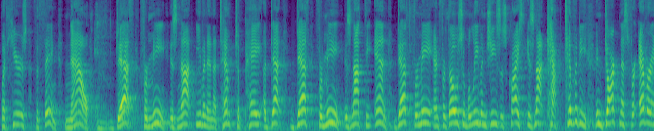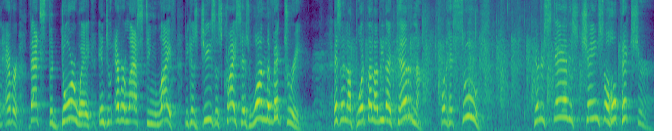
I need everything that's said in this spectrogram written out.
But here's the thing now, death for me is not even an attempt to pay a debt. Death for me is not the end. Death for me and for those who believe in Jesus Christ is not captivity in darkness forever and ever. That's the doorway into everlasting life because Jesus Christ has won the victory. Esa es la puerta a la vida eterna por Jesús. You understand? It's changed the whole picture.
